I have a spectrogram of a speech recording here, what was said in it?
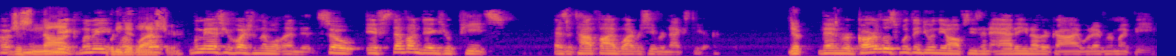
Uh, just Nick, not let me, what he let- did last let- year. Let me ask you a question, then we'll end it. So, if Stefon Diggs repeats as a top five wide receiver next year, Yep. then regardless what they do in the offseason, adding another guy, whatever it might be,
